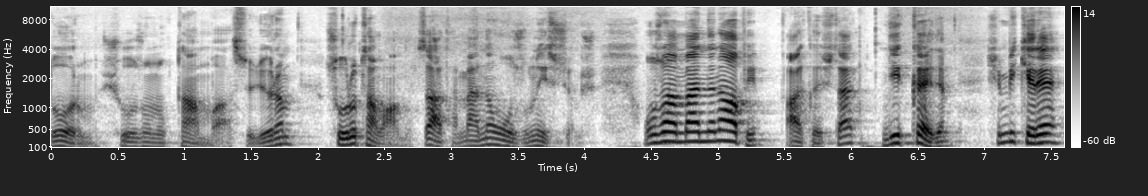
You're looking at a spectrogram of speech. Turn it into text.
doğru mu? Şu uzunluktan bahsediyorum. Soru tamamdır. Zaten benden o uzunluğu istiyormuş. O zaman ben de ne yapayım arkadaşlar? Dikkat edin. Şimdi bir kere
